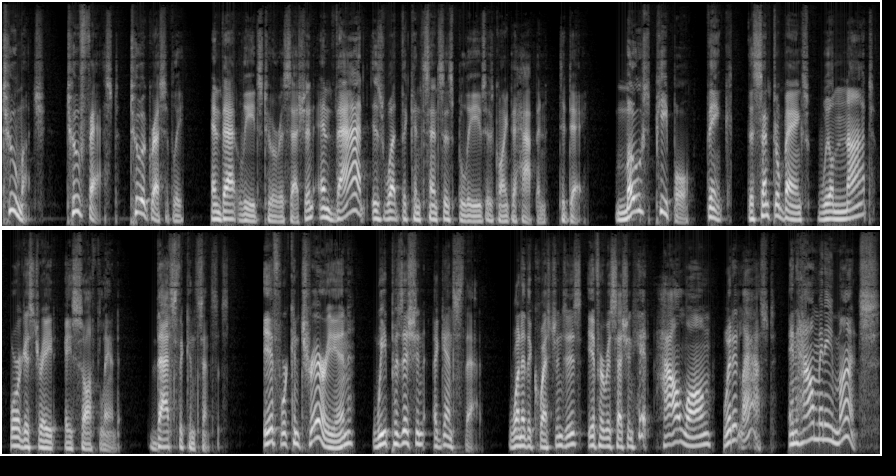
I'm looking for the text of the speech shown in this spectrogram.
too much, too fast, too aggressively, and that leads to a recession. And that is what the consensus believes is going to happen today. Most people think the central banks will not orchestrate a soft landing. That's the consensus. If we're contrarian, we position against that. One of the questions is if a recession hit, how long would it last? And how many months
